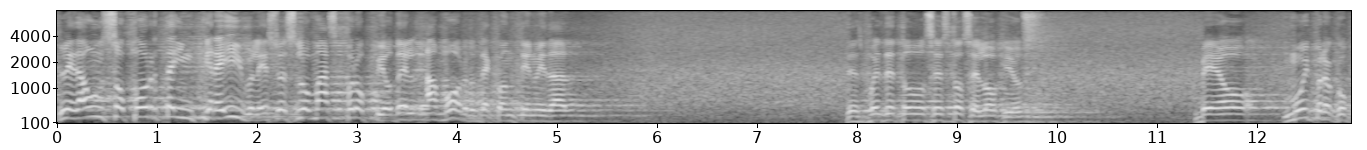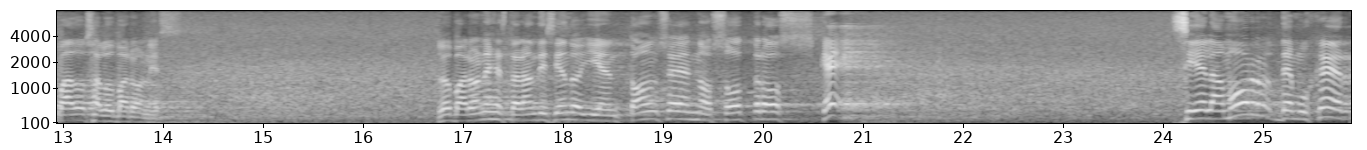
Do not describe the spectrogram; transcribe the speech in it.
Le da un soporte increíble, eso es lo más propio del amor de continuidad. Después de todos estos elogios, veo muy preocupados a los varones. Los varones estarán diciendo, ¿y entonces nosotros qué? Si el amor de mujer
